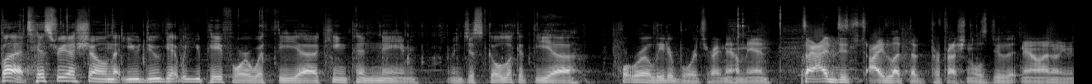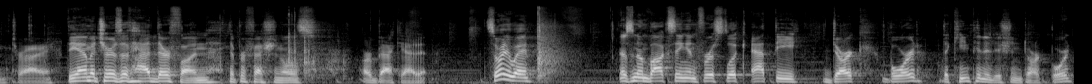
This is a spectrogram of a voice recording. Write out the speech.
But history has shown that you do get what you pay for with the uh, Kingpin name. I mean, just go look at the uh, Port Royal leaderboards right now, man. I just, I let the professionals do it now. I don't even try. The amateurs have had their fun. The professionals are back at it. So anyway, there's an unboxing and first look at the dark board, the Kingpin Edition dark board.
